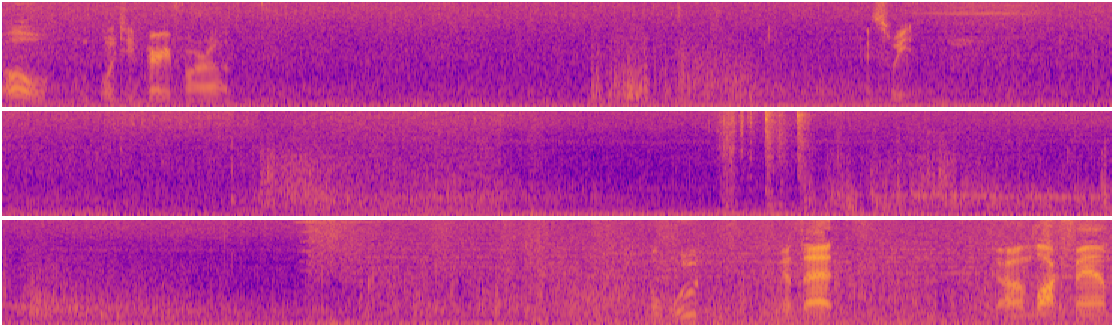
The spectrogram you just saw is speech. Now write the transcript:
Oh, I'm pointing very far up. Okay, sweet. Oh, woot! Got that. Unlocked, fam.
